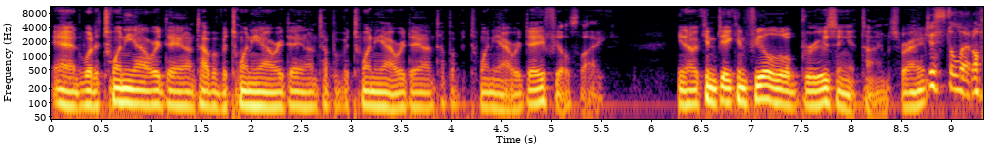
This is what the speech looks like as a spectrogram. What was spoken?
and what a 20 hour day on top of a 20 hour day on top of a 20 hour day on top of a 20 hour day feels like you know it can it can feel a little bruising at times right just a little.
